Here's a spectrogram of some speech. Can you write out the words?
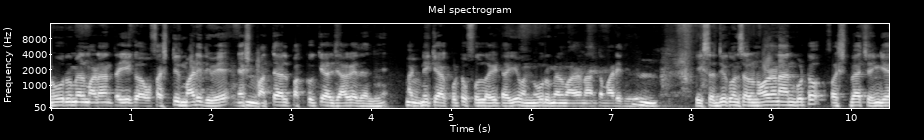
ನೂರು ಮೇಲೆ ಮಾಡೋಣ ಅಂತ ಈಗ ಫಸ್ಟ್ ಇದು ಮಾಡಿದೀವಿ. ನೆಕ್ಸ್ಟ್ ಮತ್ತೆ ಅಲ್ಲಿ ಪಕ್ಕಕ್ಕೆ ಅಲ್ಲಿ ಜಾಗ ಇದೆ ಅಲ್ಲಿ. ಅಟ್ನಿಕೆ ಹಾಕ್ಬಿಟ್ಟು ಫುಲ್ ಹೈಟ್ ಆಗಿ ಒಂದ್ ನೂರು ಮೇಲೆ ಮಾಡೋಣ ಅಂತ ಮಾಡಿದೀವಿ. ಈಗ ಸದ್ಯಕ್ಕೆ ಒಂದ್ಸಲ ನೋಡೋಣ ಅನ್ಬಿಟ್ಟು ಫಸ್ಟ್ ಬ್ಯಾಚ್ ಹೆಂಗೆ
